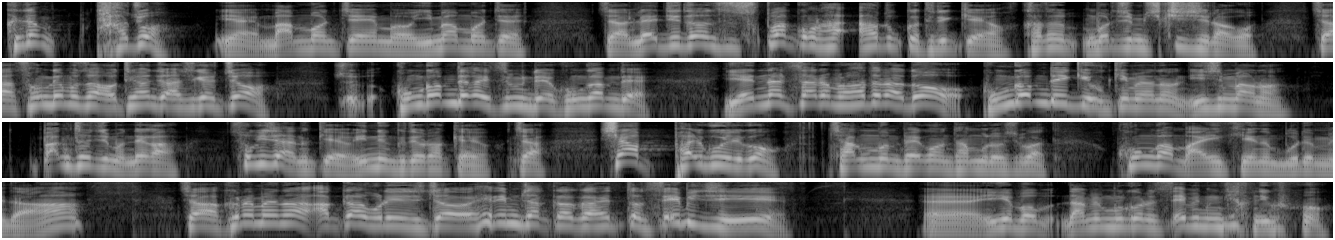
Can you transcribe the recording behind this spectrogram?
그냥 다 줘. 예, 만 번째 뭐 이만 번째. 자, 레지던스 숙박권 하- 하루 거 드릴게요. 가서 머리 좀 식히시라고. 자, 성대모사 어떻게 하는지 아시겠죠? 주- 공감대가 있으면 돼요. 공감대. 옛날 사람을 하더라도 공감대 있게 웃기면은 20만 원. 빵 터지면 내가 속이지 않을게요. 있는 그대로 할게요. 자, 샵 8910 장문 100원 단문 50원. 콩과 마이케이는 무료입니다. 자, 그러면은 아까 우리 저 해림 작가가 했던 Savage 에, 이게 뭐 남의 물건을 세비는 게 아니고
